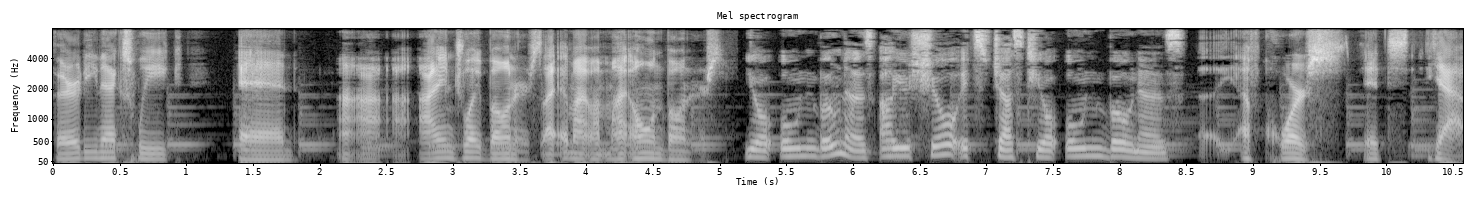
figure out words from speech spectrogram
30 next week, and I, I, I enjoy boners. I, my, my own boners. Your own boners? Are you sure it's just your own boners? Uh, of course, it's, yeah,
